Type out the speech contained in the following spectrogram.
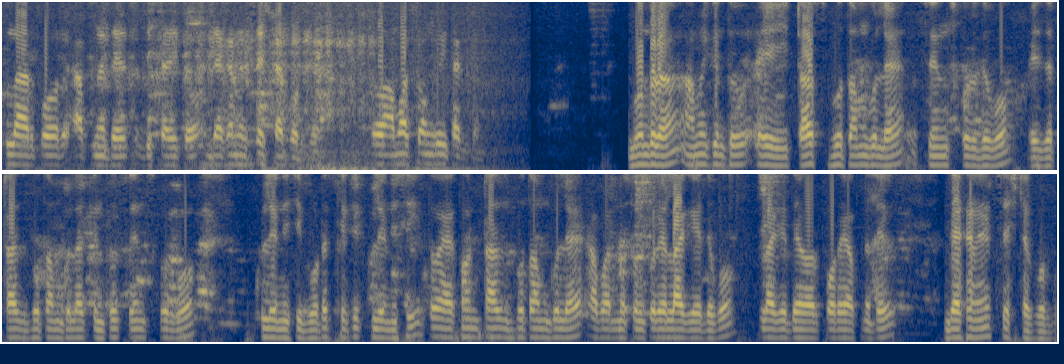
খোলার পর আপনাদের বিস্তারিত দেখানোর চেষ্টা করব। তো আমার সঙ্গেই থাকবেন। বন্ধুরা, আমি কিন্তু এই টাচ বোতামগুলো চেঞ্জ করে দেব। এই যে টাচ বোতামগুলো কিন্তু চেঞ্জ করব। খুলে নিছি, বোর্ডের থেকে খুলে নিছি। তো এখন টাচ বোতামগুলো আবার নতুন করে লাগিয়ে দেব। লাগিয়ে দেওয়ার পরে আপনাদের দেখানোর চেষ্টা করব।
